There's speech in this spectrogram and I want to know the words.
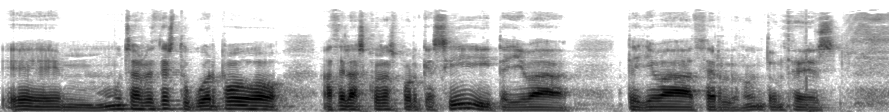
eh, muchas veces tu cuerpo hace las cosas porque sí y te lleva, te lleva a hacerlo, ¿no? Entonces,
